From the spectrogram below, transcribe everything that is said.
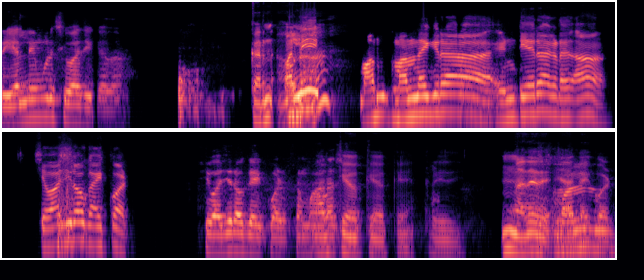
real name కూడా శివాజీ కదా. కర్ణ? మన మన దగ్గర ఎన్టీఆర్ అక్కడ ఆ, Shivajirao Gaekwad Shivajirao Gaekwad okay Maharashtra. Okay okay crazy అదే అదే గైక్వాడ్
